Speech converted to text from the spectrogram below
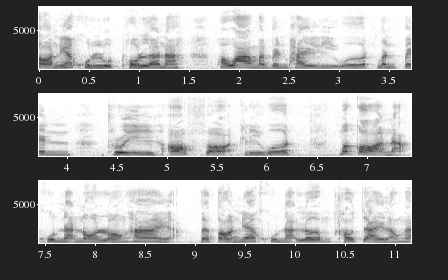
ตอนนี้คุณหลุดพ้นแล้วนะ เพราะว่ามันเป็นไพ่รีเวิร์สมันเป็น three of swords reverse เมื่อก่อนน่ะคุณน่ะนอนร้องไห้อะแต่ตอนเนี้ยคุณน่ะเริ่มเข้าใจแล้วไง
